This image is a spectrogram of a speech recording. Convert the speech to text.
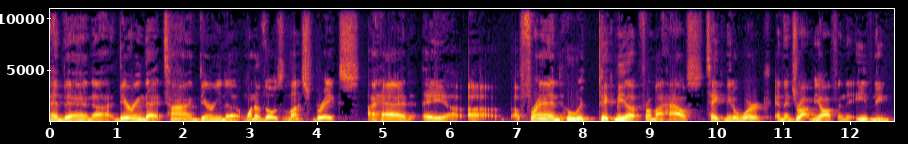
And then uh, during that time, during uh, one of those lunch breaks, I had a, uh, a friend who would pick me up from my house, take me to work, and then drop me off in the evening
